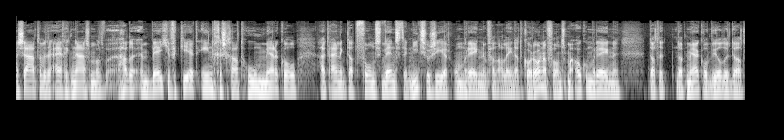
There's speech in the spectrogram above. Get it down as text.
zaten we er eigenlijk naast, omdat we hadden een beetje verkeerd ingeschat hoe Merkel uiteindelijk dat fonds wenste. Niet zozeer om redenen van alleen dat coronafonds, maar ook om redenen dat, het, dat Merkel wilde dat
